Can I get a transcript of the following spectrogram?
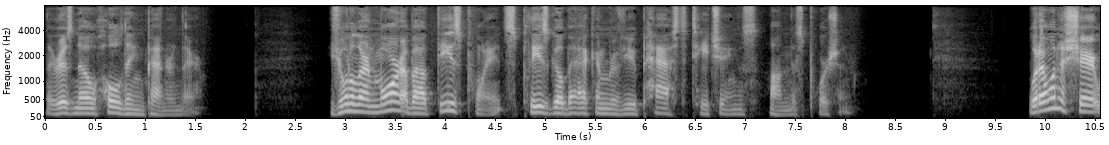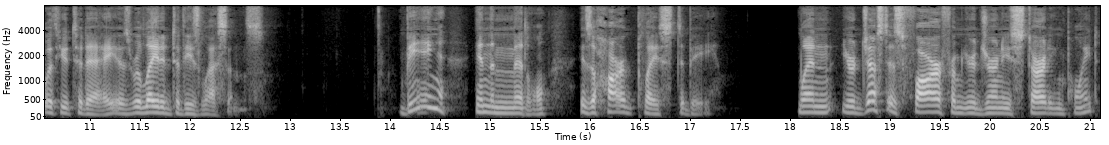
There is no holding pattern there. If you want to learn more about these points, please go back and review past teachings on this portion. What I want to share with you today is related to these lessons. Being in the middle is a hard place to be when you're just as far from your journey's starting point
